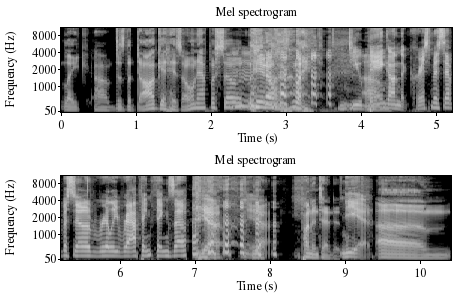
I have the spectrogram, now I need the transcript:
like, uh, does the dog get his own episode? Mhm. You know, like, Do you bang Um, on the Christmas episode, really wrapping things up? yeah, Yeah. yeah, pun intended. Yeah. Um,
